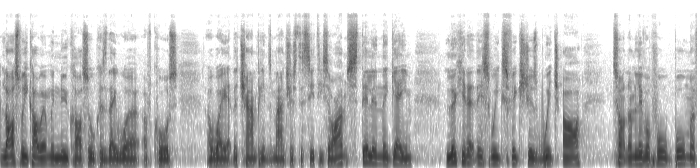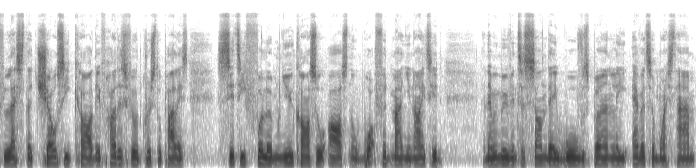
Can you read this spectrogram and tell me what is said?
last week I went with Newcastle because they were, of course, away at the champions Manchester City. So I'm still in the game. Looking at this week's fixtures, which are Tottenham, Liverpool, Bournemouth, Leicester, Chelsea, Cardiff, Huddersfield, Crystal Palace, City, Fulham, Newcastle, Arsenal, Watford, Man United. And then we move into Sunday, Wolves, Burnley, Everton, West Ham.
